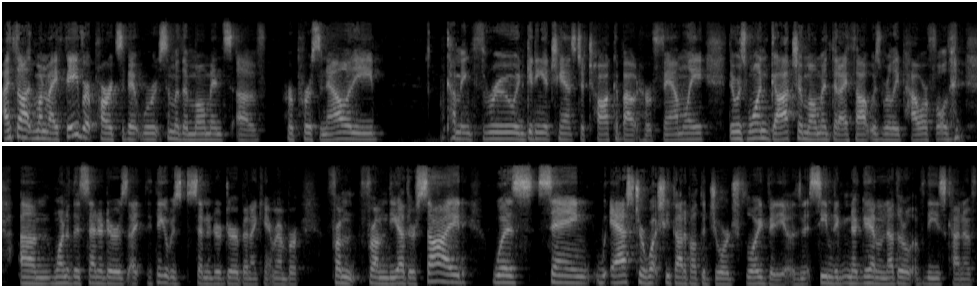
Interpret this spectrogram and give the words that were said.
I thought one of my favorite parts of it were some of the moments of her personality, coming through and getting a chance to talk about her family. There was one gotcha moment that I thought was really powerful. That um, one of the senators, I think it was Senator Durbin, I can't remember, from from the other side, was saying, asked her what she thought about the George Floyd videos, and it seemed again another of these kind of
